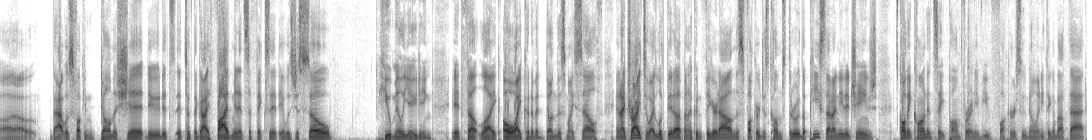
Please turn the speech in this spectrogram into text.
uh that was fucking dumb as shit, dude. It's it took the guy five minutes to fix it. It was just so humiliating. It felt like, oh, I could have done this myself. And I tried to. I looked it up and I couldn't figure it out. And this fucker just comes through. The piece that I needed changed, it's called a condensate pump for any of you fuckers who know anything about that.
